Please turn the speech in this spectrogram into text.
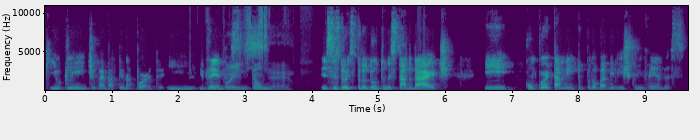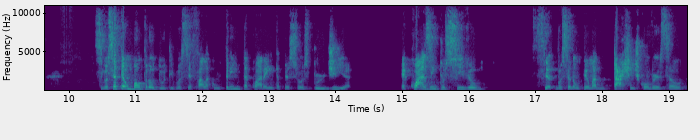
que o cliente vai bater na porta e, e vendas. Pois então, é. esses dois, produto no estado da arte e comportamento probabilístico em vendas. Se você tem um bom produto e você fala com 30, 40 pessoas por dia, é quase impossível você não ter uma taxa de conversão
